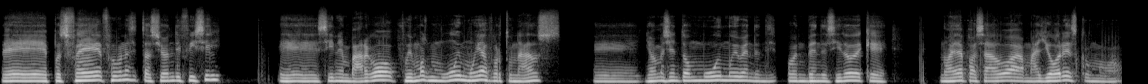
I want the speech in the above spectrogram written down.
Eh, pues fue, fue una situación difícil. Eh, sin embargo, fuimos muy, muy afortunados. Eh, yo me siento muy, muy bendeci- bendecido de que no haya pasado a mayores como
